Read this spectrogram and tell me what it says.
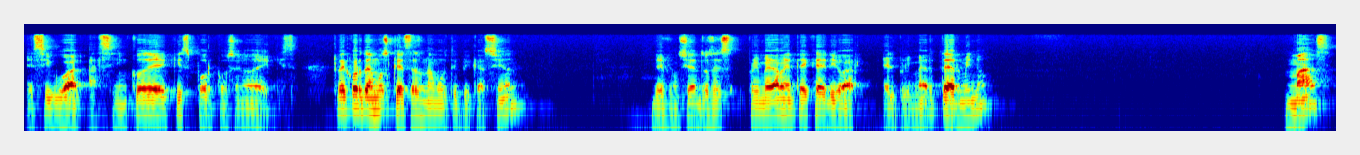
es igual a 5 de x por coseno de x. Recordemos que esta es una multiplicación de función. Entonces, primeramente hay que derivar el primer término más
